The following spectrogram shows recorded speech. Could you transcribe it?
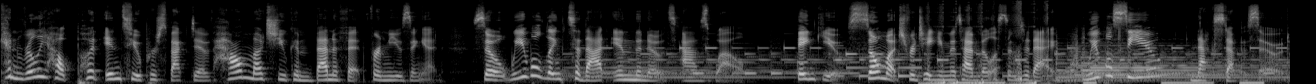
can really help put into perspective how much you can benefit from using it. So we will link to that in the notes as well. Thank you so much for taking the time to listen today. We will see you next episode.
